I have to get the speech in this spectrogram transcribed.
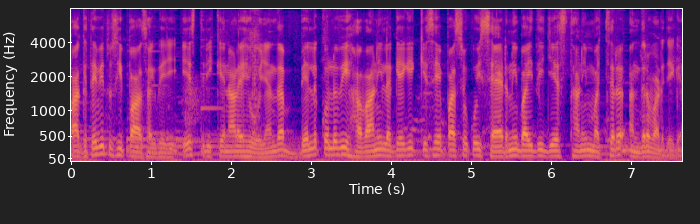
ਪੱਗ ਤੇ ਵੀ ਤੁਸੀਂ ਪਾ ਸਕਦੇ ਜੀ। ਇਸ ਤਰੀਕੇ ਨਾਲ ਇਹ ਹੋ ਜਾਂਦਾ। ਬਿਲਕੁਲ ਵੀ ਹਵਾ ਨਹੀਂ ਲੱਗੇਗੀ, ਕਿਸੇ ਪਾਸੋਂ ਕੋਈ ਸਾਈਡ ਨਹੀਂ ਵੱਜਦੀ, ਜਿਸ ਥਾਣੀ ਮੱਛਰ ਅੰਦਰ ਵੜ ਜਾਏਗਾ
